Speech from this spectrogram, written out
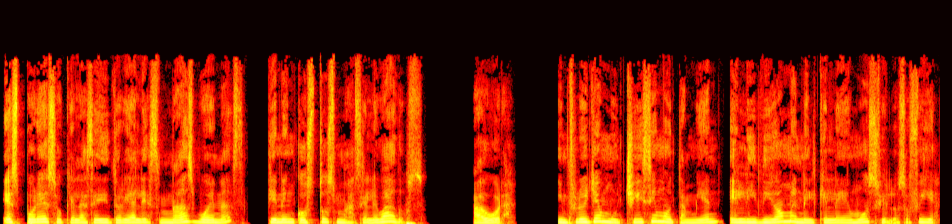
Es por eso que las editoriales más buenas tienen costos más elevados. Ahora, influye muchísimo también el idioma en el que leemos filosofía.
